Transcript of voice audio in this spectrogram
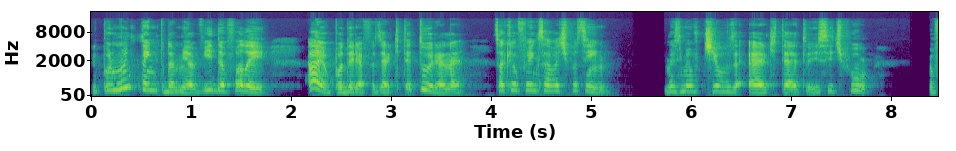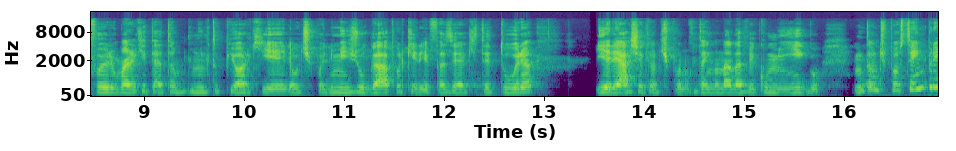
E por muito tempo da minha vida eu falei, ah, eu poderia fazer arquitetura, né? Só que eu pensava, tipo assim, mas meu tio é arquiteto. E se, tipo, eu for uma arquiteta muito pior que ele, ou, tipo, ele me julgar por querer fazer arquitetura, e ele acha que eu, tipo, não tenho nada a ver comigo. Então, tipo, eu sempre.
